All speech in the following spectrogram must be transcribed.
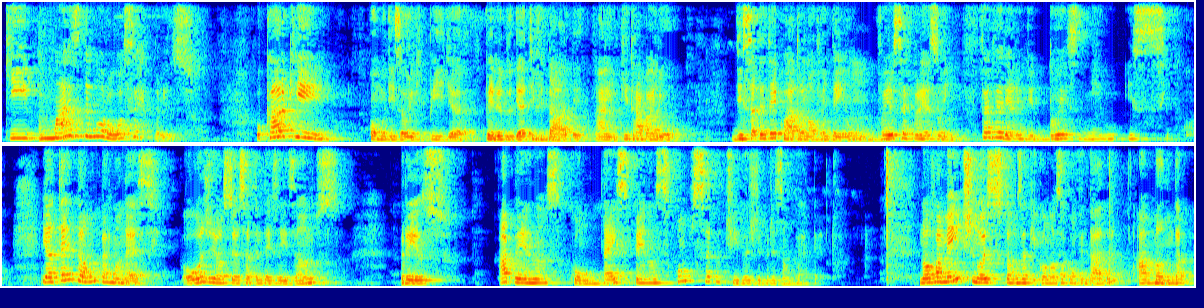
que mais demorou a ser preso. O cara que, como diz a Wikipedia, período de atividade aí que trabalhou de 74 a 91, veio ser preso em fevereiro de 2005. E até então permanece, hoje aos seus 76 anos, preso apenas com 10 penas consecutivas de prisão perpétua. Novamente, nós estamos aqui com a nossa convidada, Amanda,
